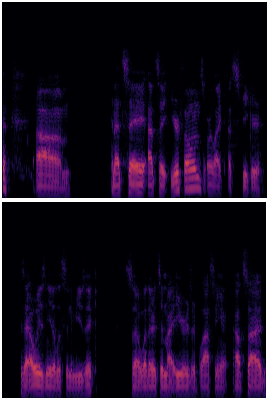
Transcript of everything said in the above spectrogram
Um, and I'd say I'd say earphones or like a speaker because I always need to listen to music. So whether it's in my ears or blasting it outside,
